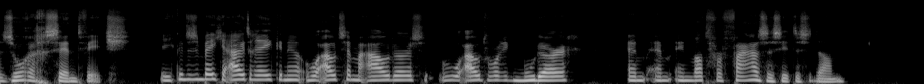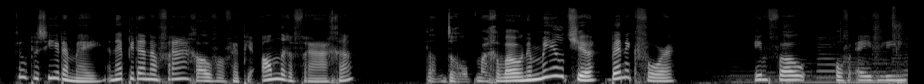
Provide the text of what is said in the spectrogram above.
zorgsandwich. Je kunt dus een beetje uitrekenen hoe oud zijn mijn ouders, hoe oud word ik moeder. En, en in wat voor fase zitten ze dan? Veel plezier daarmee. En heb je daar nou vragen over of heb je andere vragen? Dan drop maar gewoon een mailtje. Ben ik voor. Info of Evelien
